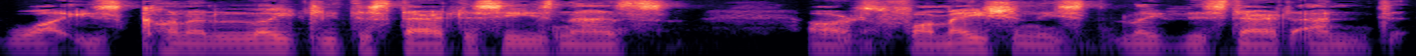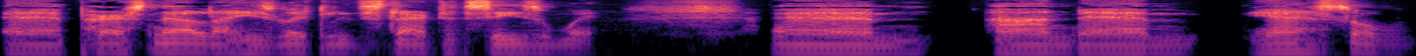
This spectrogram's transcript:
what he's kind of likely to start the season as, or formation he's likely to start, and uh, personnel that he's likely to start the season with. Um, and um, yeah, so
